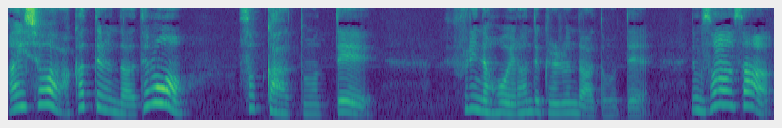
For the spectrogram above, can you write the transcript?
相性は分かってるんだ。でもそっかと思って不利な方を選んでくれるんだと思って。でもそのさ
